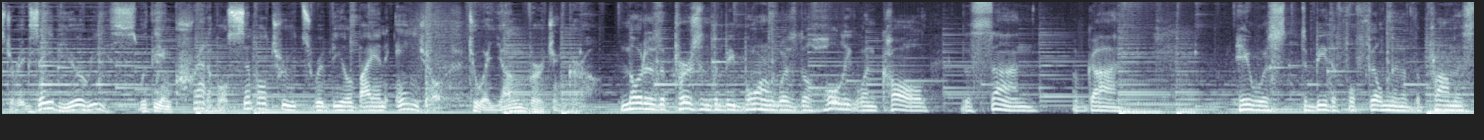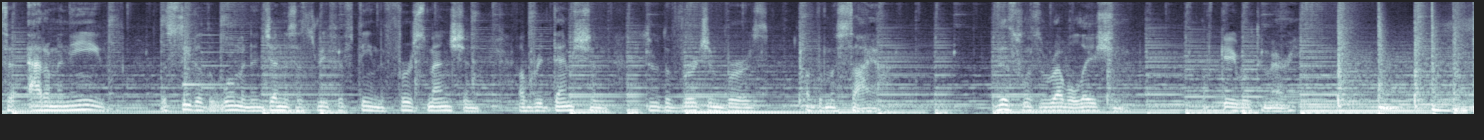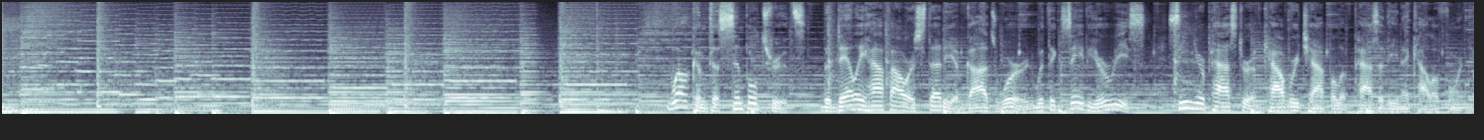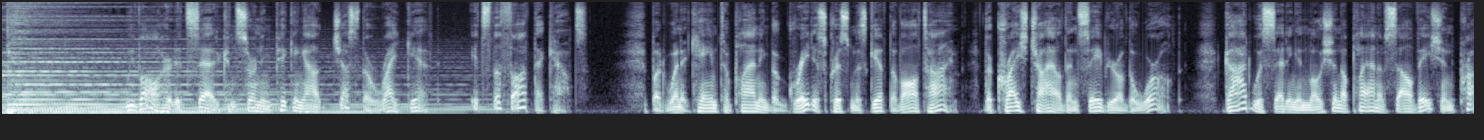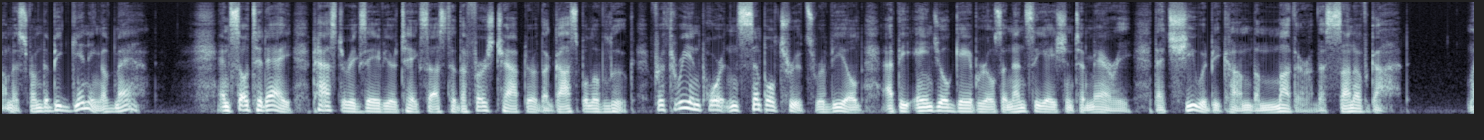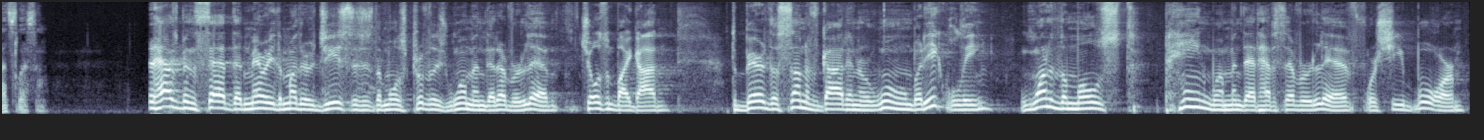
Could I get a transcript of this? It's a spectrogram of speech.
Pastor Xavier Reese with the incredible simple truths revealed by an angel to a young virgin girl. Notice the person to be born was the Holy One called the Son of God. He was to be the fulfillment of the promise to Adam and Eve, the seed of the woman in Genesis 3:15, the first mention of redemption through the virgin birth of the Messiah. This was the revelation of Gabriel to Mary. Welcome to Simple Truths, the daily half hour study of God's Word with Xavier Reese, Senior Pastor of Calvary Chapel of Pasadena, California. We've all heard it said concerning picking out just the right gift it's the thought that counts. But when it came to planning the greatest Christmas gift of all time, the Christ child and Savior of the world, God was setting in motion a plan of salvation promised from the beginning of man. And so today, Pastor Xavier takes us to the first chapter of the Gospel of Luke for three important simple truths revealed at the angel Gabriel's annunciation to Mary that she would become the mother of the Son of God. Let's listen. It has been said that Mary, the mother of Jesus, is the most privileged woman that ever lived, chosen by God to bear the Son of God in her womb, but equally, one of the most pain women that has ever lived, for she bore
